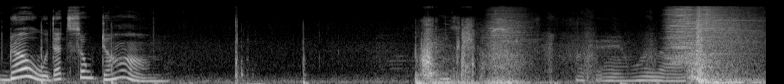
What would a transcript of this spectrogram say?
No, that's so dumb. Okay, what else?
